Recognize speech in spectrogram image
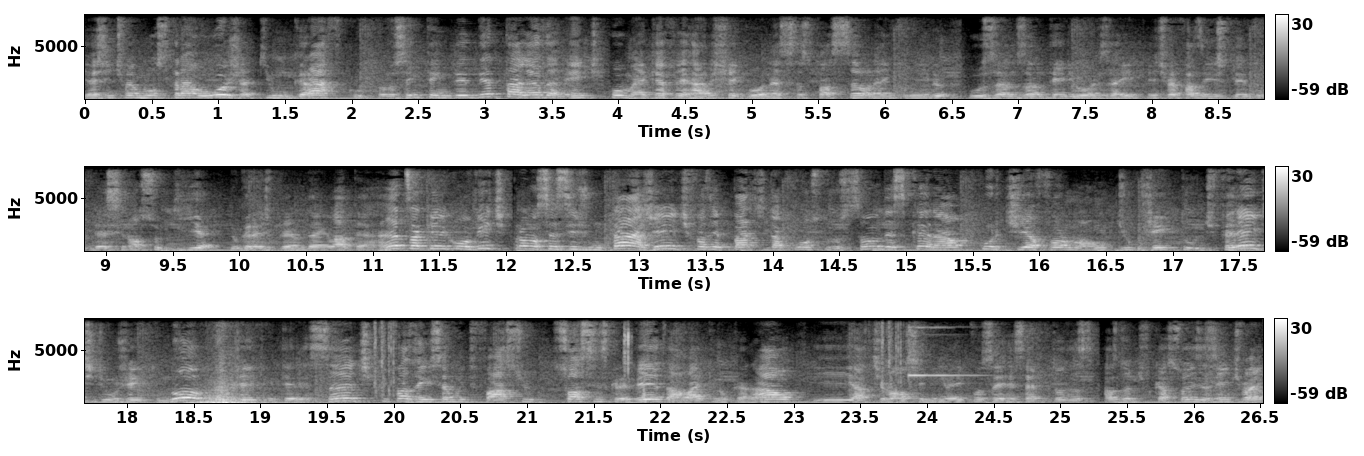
e a gente vai mostrar hoje aqui um gráfico para você entender detalhadamente como é que a Ferrari chegou nessa situação, né? incluindo os anos anteriores aí. A gente vai fazer isso dentro desse nosso guia do Grande Prêmio da Inglaterra. Antes, aquele convite para você se juntar a gente, fazer parte da construção desse canal, curtir a Fórmula 1 de um jeito diferente, de um jeito novo, de um jeito interessante. E fazer isso é muito fácil, só se inscrever, dar like no canal e ativar o sininho aí que você recebe todas as notificações e a gente vai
